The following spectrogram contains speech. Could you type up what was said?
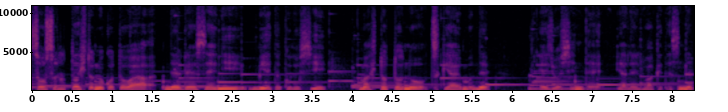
そうすると人のことはね冷静に見えてくるし、まあ、人との付き合いもね平常心でやれるわけですね。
